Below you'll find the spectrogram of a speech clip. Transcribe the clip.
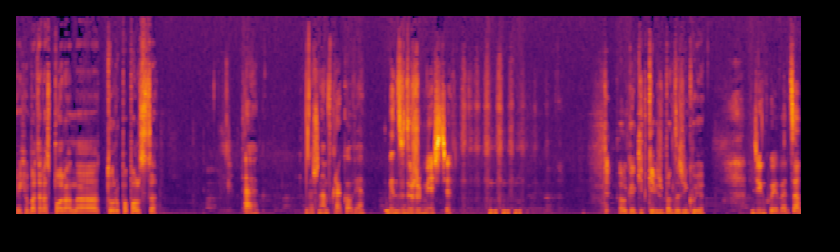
No i chyba teraz pora na tur po Polsce. Tak. Zaczynam w Krakowie, więc w dużym mieście. Olga Gitkiewicz, bardzo dziękuję. Dziękuję bardzo.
